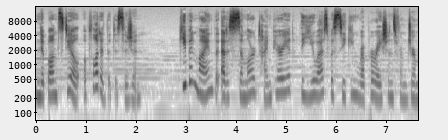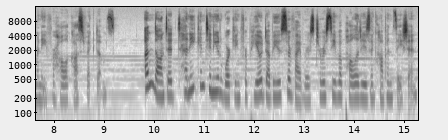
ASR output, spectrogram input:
Nippon Steel applauded the decision. Keep in mind that at a similar time period, the US was seeking reparations from Germany for Holocaust victims. Undaunted, Tenney continued working for POW survivors to receive apologies and compensation.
